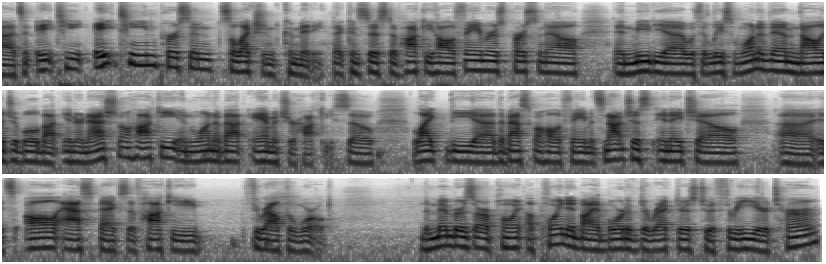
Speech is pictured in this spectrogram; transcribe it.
Uh, it's an 18, 18 person selection committee that consists of Hockey Hall of Famers, personnel, and media, with at least one of them knowledgeable about international hockey and one about amateur hockey. So, like the uh, the Basketball Hall of Fame, it's not just NHL; uh, it's all aspects of hockey throughout the world. The members are appoint- appointed by a board of directors to a three year term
